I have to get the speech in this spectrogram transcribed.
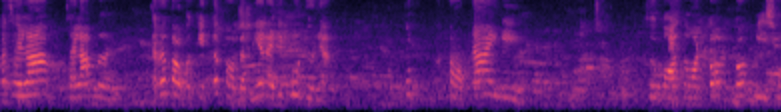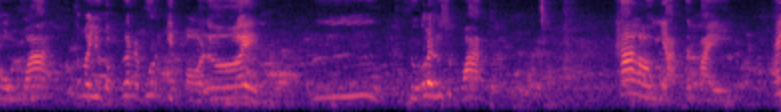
ก็ใช้ล่ามใช้ล่ามเลย แต่ถ้าตอบอังกฤษก็ตอบแบบนี้อะไรที่พูดอยู่เนี่ยก็ก็ตอบได้นี่ คือบอสนวัตก็ก็มีชมว่าทำไมอยู่กับเพื่อนนะพูดอังกฤษปอเลยอืมหนูก็เลยรู้สึกว่า ถ้าเราอยากจะไปให้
